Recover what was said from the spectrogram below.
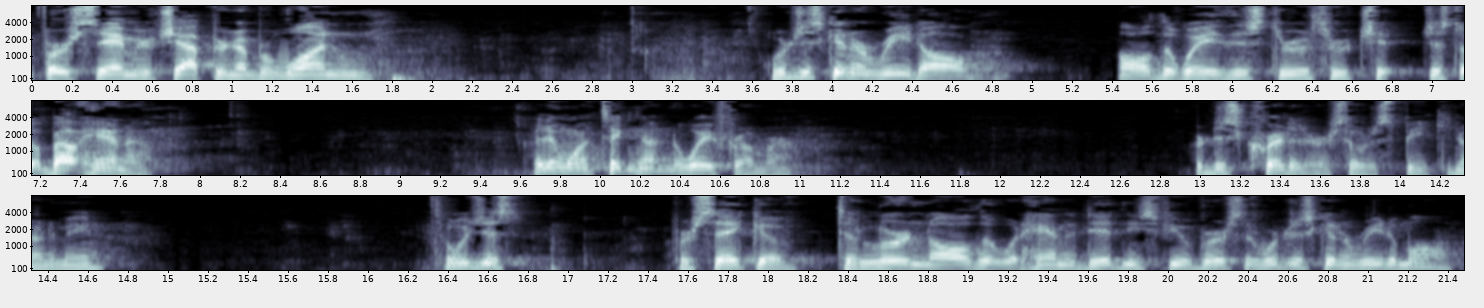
First Samuel chapter number one. We're just going to read all, all the way this through, through just about Hannah. I didn't want to take nothing away from her or discredit her, so to speak. You know what I mean? So we just, for sake of to learn all that what Hannah did in these few verses, we're just going to read them all.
